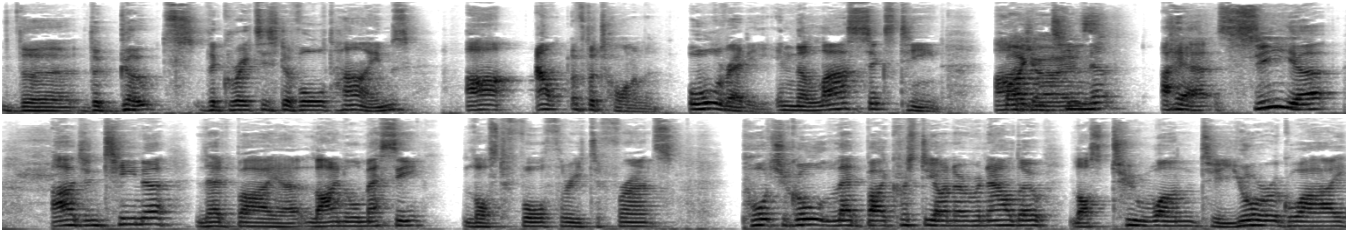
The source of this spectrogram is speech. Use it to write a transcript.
the the goats, the greatest of all times, are out of the tournament already in the last sixteen. Bye, Argentina, guys. uh, see ya. Argentina, led by uh, Lionel Messi, lost four three to France. Portugal, led by Cristiano Ronaldo, lost two one to Uruguay.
